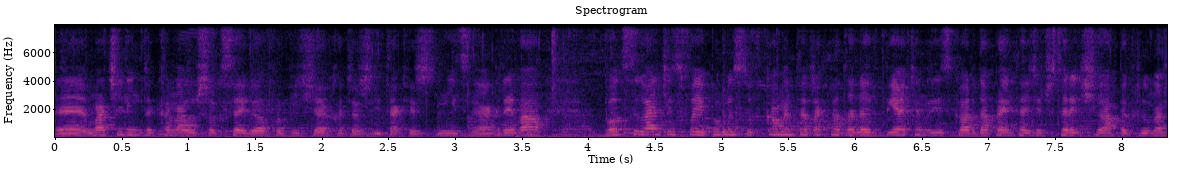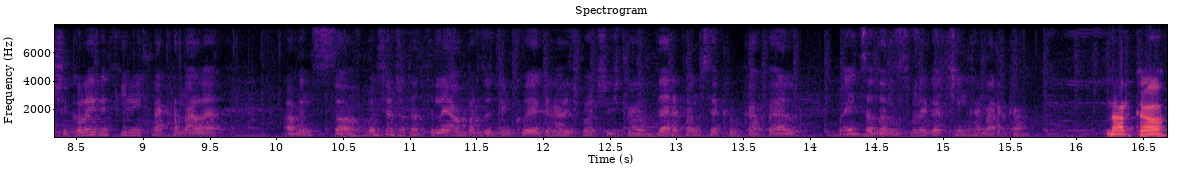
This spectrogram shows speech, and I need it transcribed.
E, Macie link do kanału Shoxego w opisie, chociaż i tak jeszcze nic nie nagrywa. Podsyłajcie swoje pomysły w komentarzach na dole, wbijajcie na Discorda, pamiętajcie 40 łapek równa się kolejny filmik na kanale. A więc co, myślę, że to tyle, ja wam bardzo dziękuję, graliśmy oczywiście na derpmc.pl No i co, do następnego odcinka, narka. Narka.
